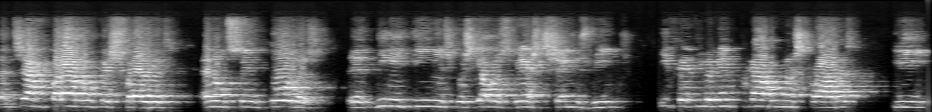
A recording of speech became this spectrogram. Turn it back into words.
Portanto, já repararam que as freiras, a não serem todas eh, direitinhas, com aquelas vestes de vinhos, e efetivamente pegavam nas claras e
